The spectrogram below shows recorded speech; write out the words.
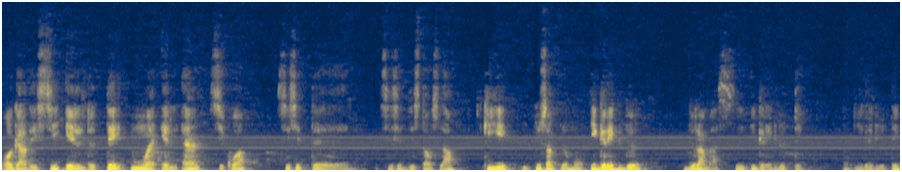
Regardez ici, L de T moins L1, c'est quoi? C'est cette, euh, cette distance-là, qui est tout simplement Y de, la masse, Y de T. Donc Y de T,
